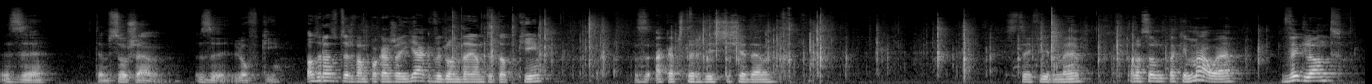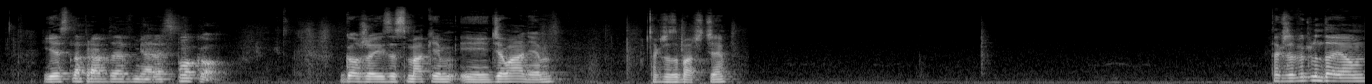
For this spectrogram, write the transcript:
z tym suszem z lufki. Od razu też Wam pokażę jak wyglądają te topki z AK-47 z tej firmy. One są takie małe. Wygląd jest naprawdę w miarę spoko. Gorzej ze smakiem i działaniem. Także zobaczcie. Także wyglądają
